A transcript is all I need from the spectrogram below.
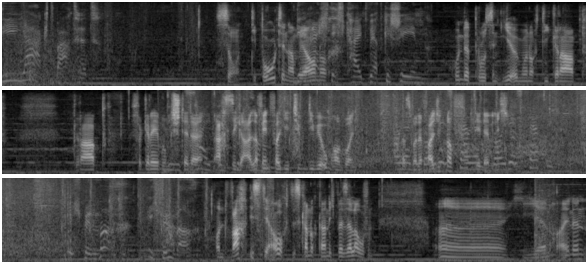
Die Jagd wartet. So, die Boten haben wir auch noch. Wird geschehen. 100 Pro sind hier irgendwo noch die Grab... Grab... Vergräbungsstätte. Ach, ist egal. Auf jeden Fall die Typen, die wir umhauen wollen. Das war der falsche Knopf. Den will ich. Ich bin wach. Ich bin wach. Und wach ist der auch. Das kann doch gar nicht besser laufen. Äh, hier noch einen.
